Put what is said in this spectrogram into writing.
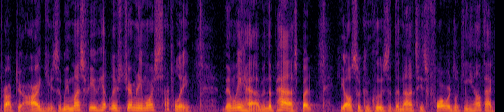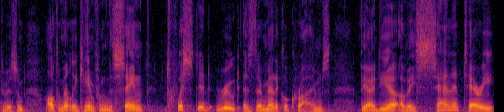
Proctor argues that we must view Hitler's Germany more subtly than we have in the past, but he also concludes that the Nazis' forward looking health activism ultimately came from the same twisted root as their medical crimes the idea of a sanitary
